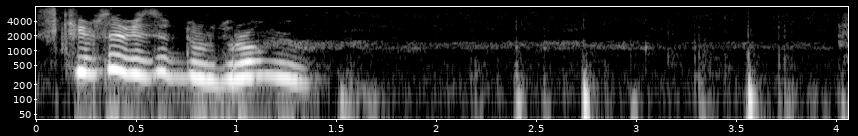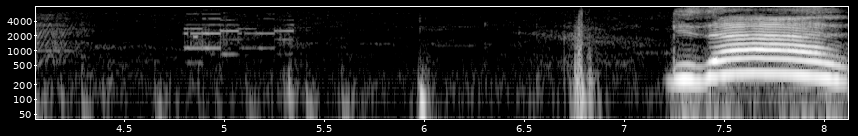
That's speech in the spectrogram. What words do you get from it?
Hiç kimse bizi durduramıyor. Güzel.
